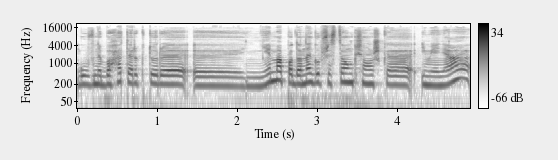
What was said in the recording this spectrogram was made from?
Główny bohater, który y, nie ma podanego przez całą książkę imienia,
